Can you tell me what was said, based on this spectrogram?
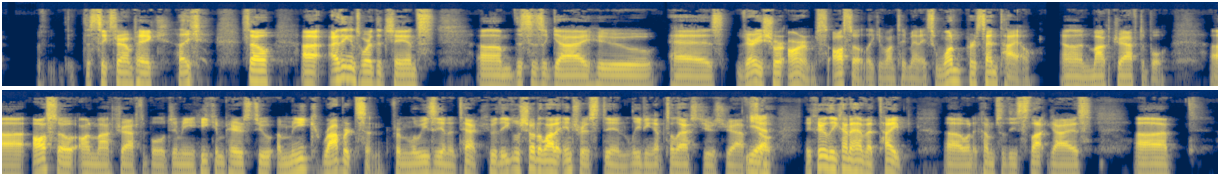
the sixth round pick. Like so, uh, I think it's worth a chance. Um, this is a guy who has very short arms, also like Avonte Maddox, one percentile on mock draftable. Uh, also on mock draftable, Jimmy, he compares to Amik Robertson from Louisiana Tech, who the Eagles showed a lot of interest in leading up to last year's draft. Yeah. So they clearly kind of have a type uh, when it comes to these slot guys. Uh,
